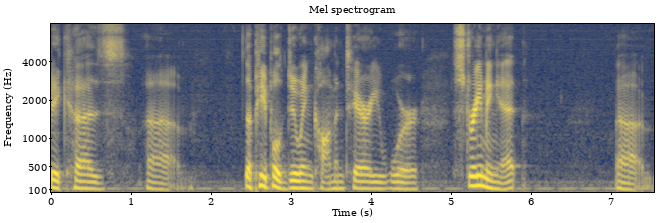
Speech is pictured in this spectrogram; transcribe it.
because um, the people doing commentary were streaming it um,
